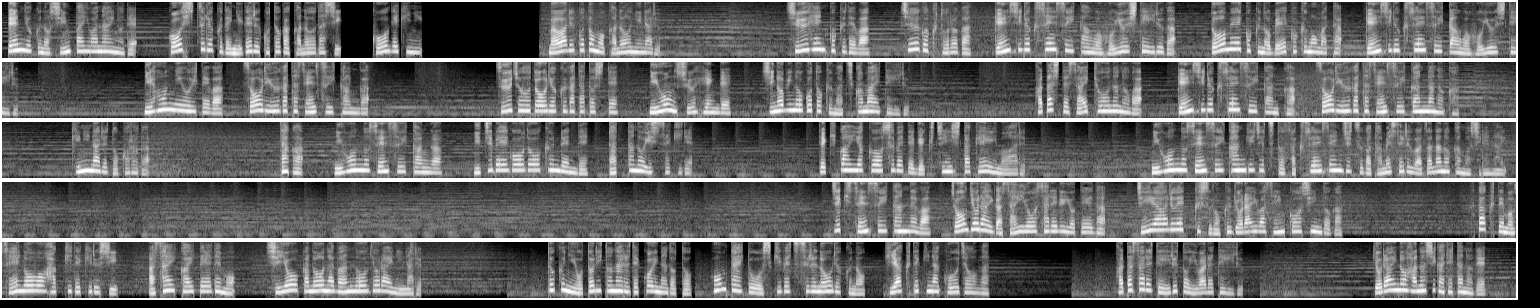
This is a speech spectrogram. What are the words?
電力の心配はないので、高出力で逃げることが可能だし、攻撃に回ることも可能になる。周辺国では、中国とロが原子力潜水艦を保有しているが、同盟国の米国もまた原子力潜水艦を保有している。日本においては、総流型潜水艦が通常動力型として日本周辺で忍びのごとく待ち構えている。果たして最強なのは原子力潜水艦か総流型潜水艦なのか気になるところだ。だが日本の潜水艦が日米合同訓練でたったの一隻で敵艦役をすべて撃沈した経緯もある。日本の潜水艦技術と作戦戦術が試せる技なのかもしれない。次期潜水艦では超魚雷が採用される予定だ。GRX6 魚雷は先行深度が深くても性能を発揮できるし、浅い海底でも使用可能な万能魚雷になる。特におとりとなるデコイなどと本体とを識別する能力の飛躍的な向上が果たされていると言われている。魚雷の話が出たので、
